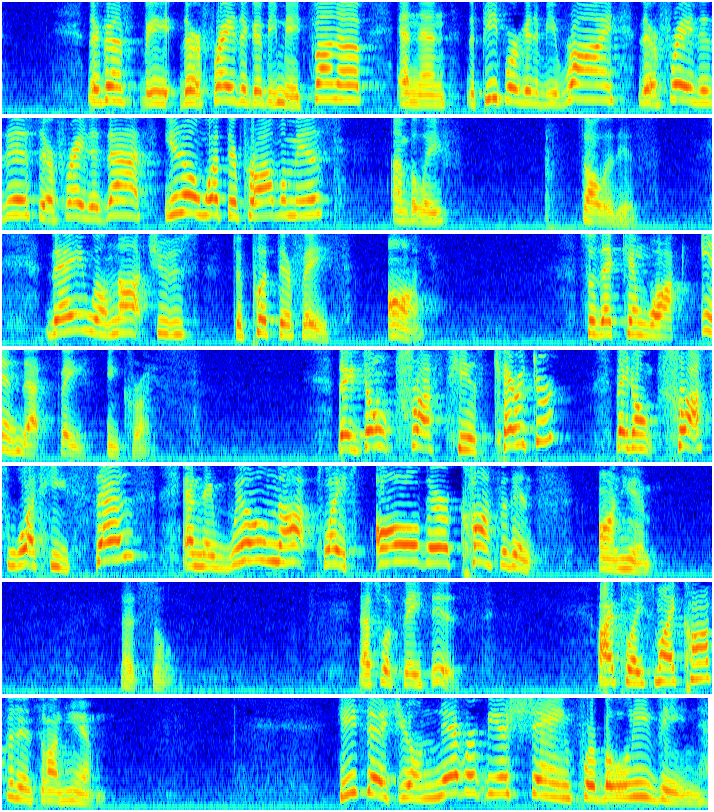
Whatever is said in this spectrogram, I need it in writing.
They're going to be they're afraid they're going to be made fun of and then the people are going to be right. They're afraid of this, they're afraid of that. You know what their problem is? Unbelief. That's all it is. They will not choose to put their faith on so they can walk in that faith in Christ. They don't trust his character. They don't trust what he says. And they will not place all their confidence on him. That's so. That's what faith is. I place my confidence on him. He says, You'll never be ashamed for believing.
